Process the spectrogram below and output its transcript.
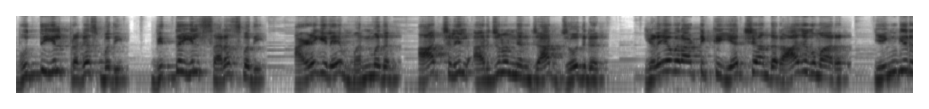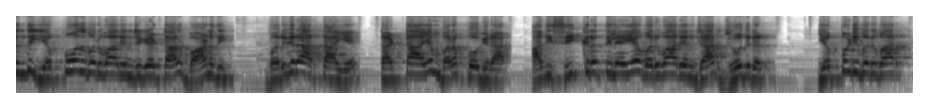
புத்தியில் பிரகஸ்பதி வித்தையில் சரஸ்வதி அழகிலே மன்மதன் ஆற்றலில் அர்ஜுனன் என்றார் ஜோதிடர். இளையவராட்டிக்கு ஏற்ற அந்த ராஜகுமாரர் எங்கிருந்து எப்போது வருவார் என்று கேட்டால் வானதி. வருகிறார் தாயே கட்டாயம் வரப்போகிறார். அதி சீக்கிரத்திலேயே வருவார் என்றார் ஜோதிடர். எப்படி வருவார்?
